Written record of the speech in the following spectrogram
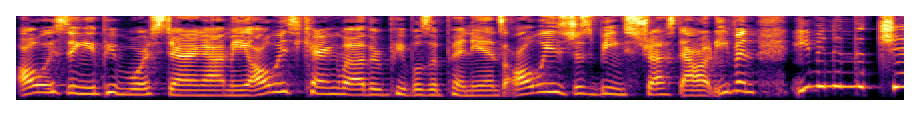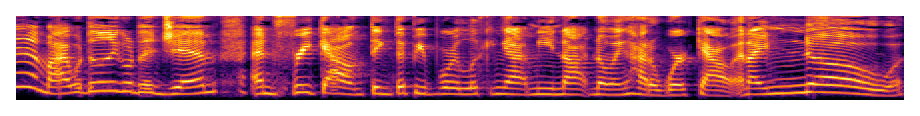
always thinking people were staring at me, always caring about other people's opinions, always just being stressed out. Even even in the gym, I would literally go to the gym and freak out and think that people were looking at me not knowing how to work out. And I know,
